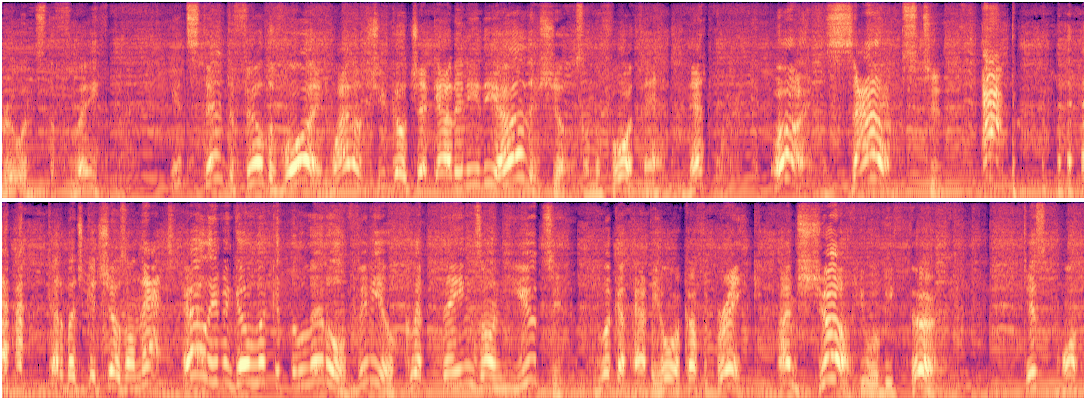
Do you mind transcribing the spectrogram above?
ruins the flavor. Instead, to fill the void, why don't you go check out any of the other shows on the Fourth Hand Network? Or Soundstooth app. Ah! Got a bunch of good shows on that. Hell, even go look at the little video clip things on YouTube. Look up Happy Horror Coffee Break. I'm sure you will be thoroughly disappointed.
